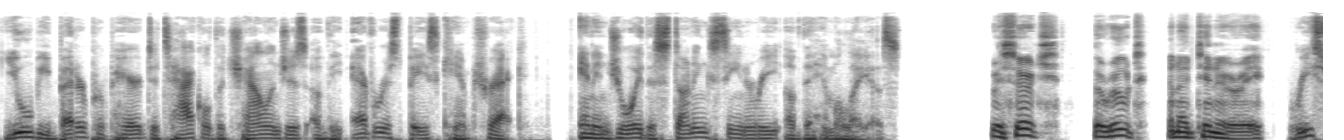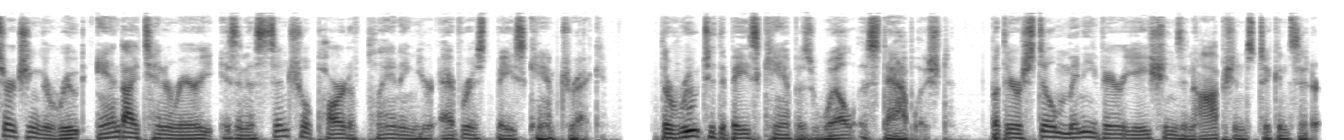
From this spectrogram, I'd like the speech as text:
you will be better prepared to tackle the challenges of the Everest Base Camp trek and enjoy the stunning scenery of the Himalayas. Research the route and itinerary. Researching the route and itinerary is an essential part of planning your Everest Base Camp trek. The route to the base camp is well established, but there are still many variations and options to consider.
